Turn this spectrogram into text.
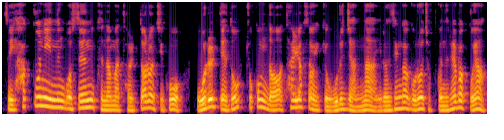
그래서 이 학군이 있는 곳은 그나마 덜 떨어지고 오를 때도 조금 더 탄력성 있게 오르지 않나 이런 생각으로 접근을 해봤고요.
